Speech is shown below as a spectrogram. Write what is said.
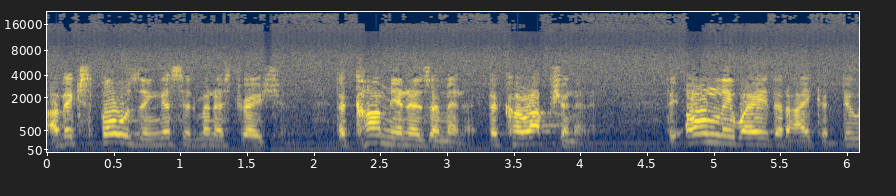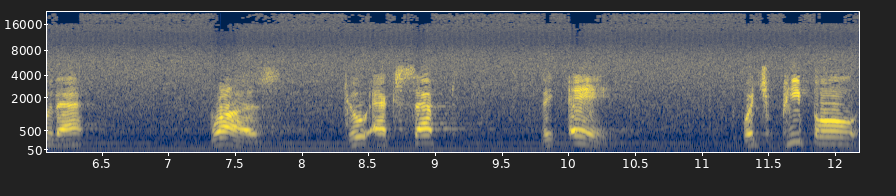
of exposing this administration the communism in it, the corruption in it. The only way that I could do that was to accept the aid which people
